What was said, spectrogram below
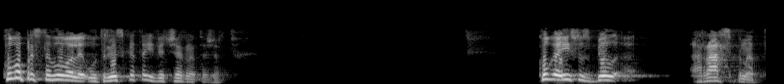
Кога представувале утринската и вечерната жртва? Кога Исус бил распнат,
